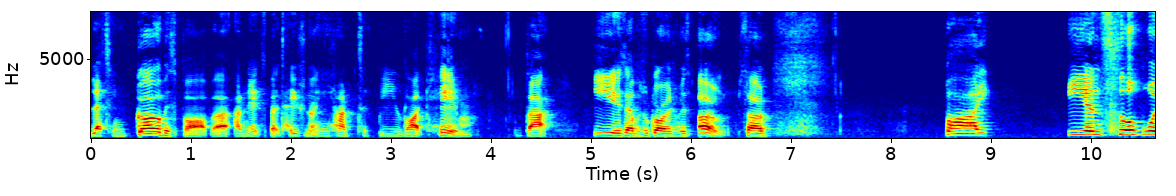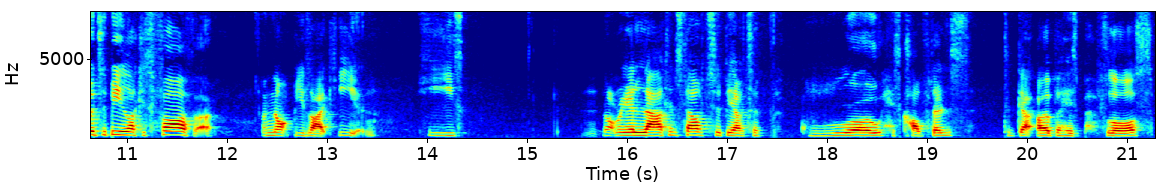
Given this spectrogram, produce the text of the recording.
letting go of his father and the expectation that he had to be like him that he is able to grow into his own. So, by Ian sort of wanting to be like his father and not be like Ian, he's not really allowed himself to be able to grow his confidence, to get over his flaws,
